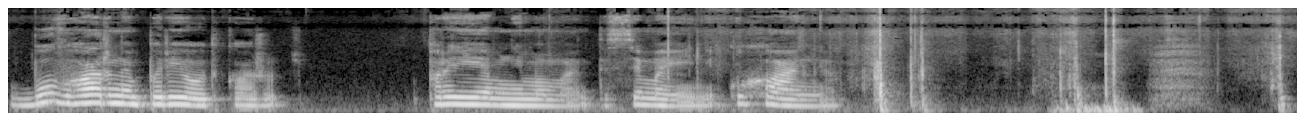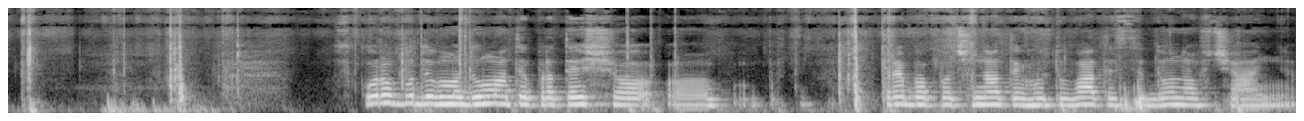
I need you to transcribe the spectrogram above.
Був гарний період, кажуть. Приємні моменти, сімейні, кохання. Скоро будемо думати про те, що е, треба починати готуватися до навчання.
